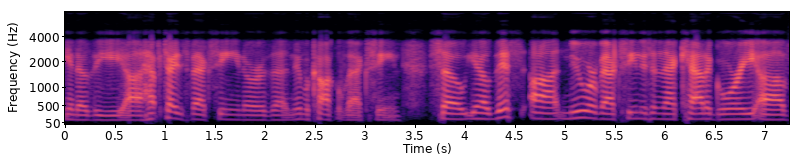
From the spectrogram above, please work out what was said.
you know, the uh, hepatitis vaccine or the pneumococcal vaccine. So, you know, this uh, newer vaccine is in that category of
